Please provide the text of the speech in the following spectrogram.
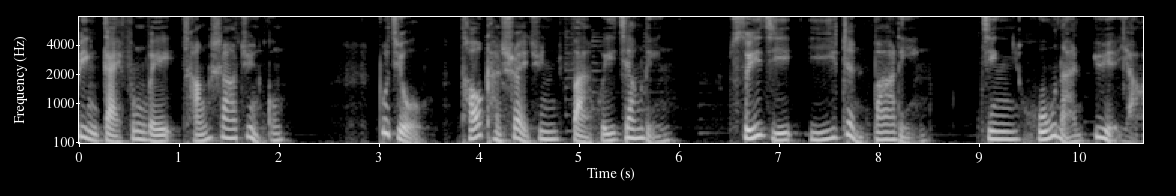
并改封为长沙郡公。不久，陶侃率军返回江陵，随即移镇巴陵（今湖南岳阳）。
